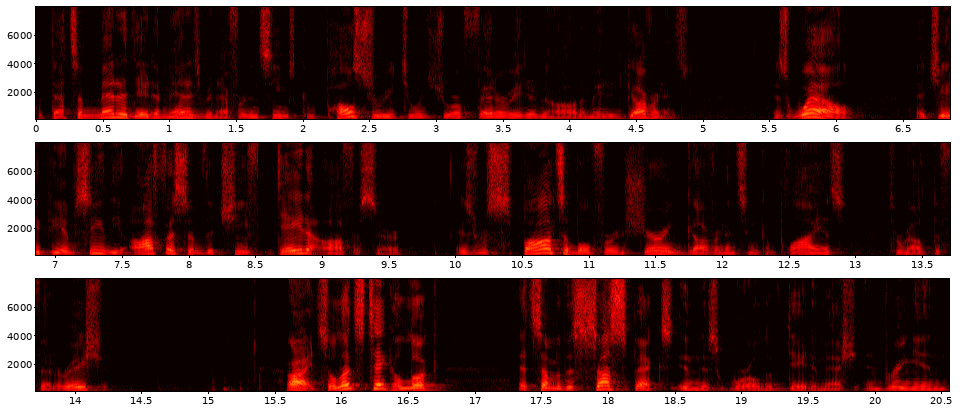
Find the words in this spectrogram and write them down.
but that's a metadata management effort and seems compulsory to ensure federated and automated governance. As well, at JPMC, the Office of the Chief Data Officer is responsible for ensuring governance and compliance throughout the Federation. All right, so let's take a look at some of the suspects in this world of data mesh and bring in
